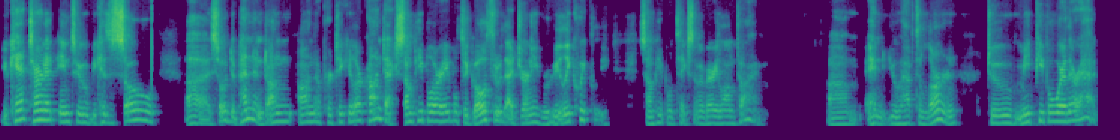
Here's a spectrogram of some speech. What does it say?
You can't turn it into, because it's so, uh, so dependent on, on a particular context. Some people are able to go through that journey really quickly. Some people takes them a very long time. Um, and you have to learn to meet people where they're at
